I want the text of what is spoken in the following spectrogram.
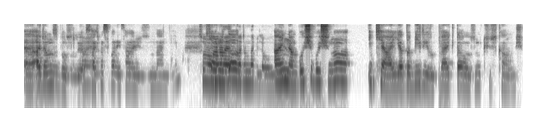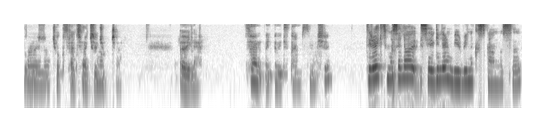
e, aramız bozuluyor. Aynen. Saçma sapan insanlar yüzünden diyeyim. sonra, Sonra da- hayatlarında bile olmuyor. Aynen boşu boşuna iki ay ya da bir yıl belki daha uzun küs kalmış oluyorsun. Aynen. Çok saçma saçma. çocukça. Öyle. Sen eklemek ister misin bir şey? Direkt mesela sevgililerin birbirini kıskanması.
